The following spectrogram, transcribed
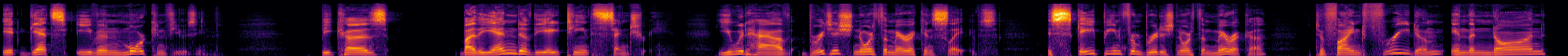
It gets even more confusing because by the end of the 18th century, you would have British North American slaves escaping from British North America to find freedom in the non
